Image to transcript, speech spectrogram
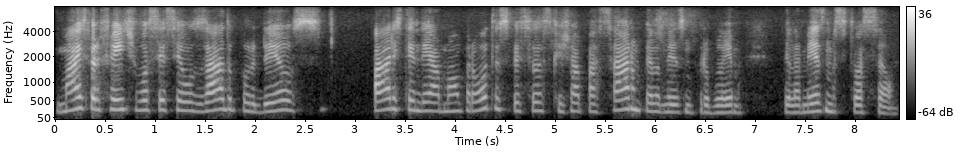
mais para frente você ser usado por Deus para estender a mão para outras pessoas que já passaram pelo mesmo problema, pela mesma situação.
